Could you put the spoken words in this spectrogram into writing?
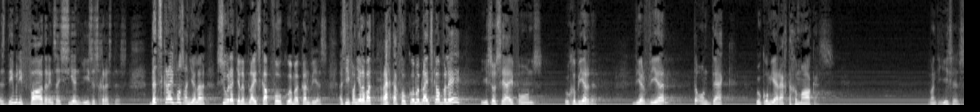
is die met die Vader en sy seun Jesus Christus. Dit skryf ons aan julle sodat julle blydskap volkome kan wees. Is hier van julle wat regtig volkome blydskap wil hê? Hierso sê hy vir ons, hoe gebeur dit? Deur weer te ontdek hoekom jy regtig gemaak is. Want Jesus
